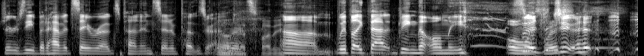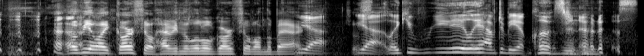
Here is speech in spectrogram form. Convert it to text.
jersey, but have it say Rogues Pun instead of Pogues Run. Oh, that's funny. Um, with like that being the only Only switch, switch? to it. It would be like Garfield having the little Garfield on the back. yeah. yeah. Like you really have to be up close to Mhm. notice.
